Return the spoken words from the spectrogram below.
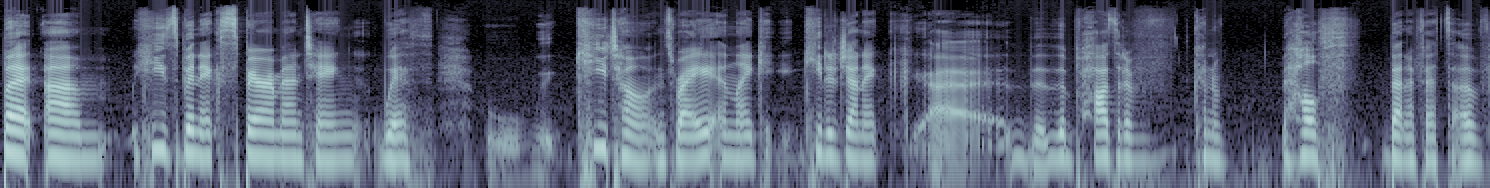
but um, he's been experimenting with ketones, right, and like ketogenic, uh, the, the positive kind of health benefits of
